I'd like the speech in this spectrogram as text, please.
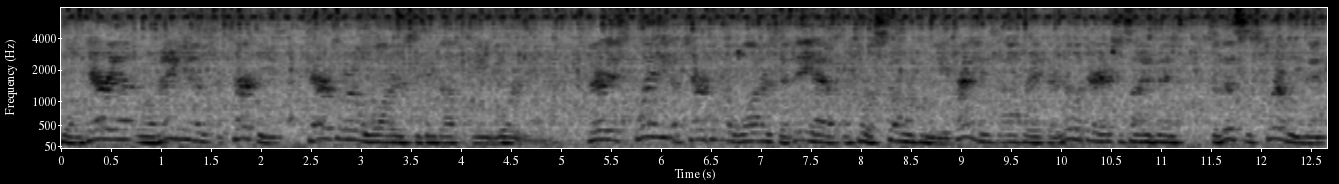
Bulgaria, Romania, or Turkey's territorial waters to conduct a war game. There is plenty of territorial waters that they have, of course, stolen from the Ukrainians to operate their military exercises in, so this is clearly meant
